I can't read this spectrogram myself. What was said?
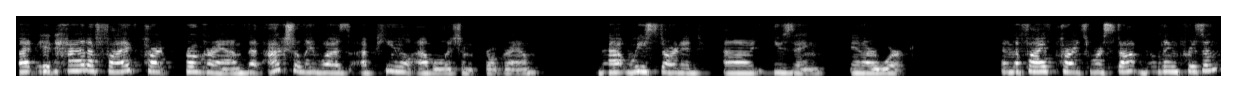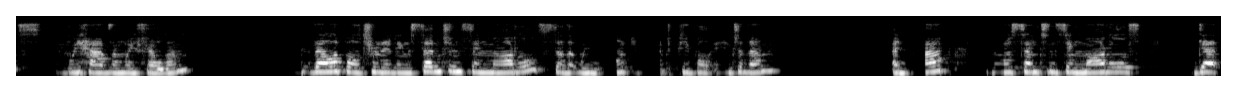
But it had a five part program that actually was a penal abolition program that we started uh, using in our work. And the five parts were stop building prisons. We have them, we fill them. Develop alternating sentencing models so that we don't put people into them. Adapt those sentencing models, get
